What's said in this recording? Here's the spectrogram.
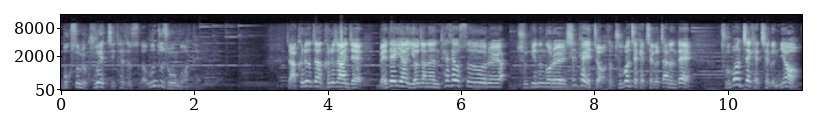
목숨을 구했지 테세우스가 운도 좋은 것 같아. 자 그러자 그러자 이제 메데이아 이 여자는 테세우스를 죽이는 거를 실패했죠. 그래서 두 번째 계책을 짜는데 두 번째 계책은요.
